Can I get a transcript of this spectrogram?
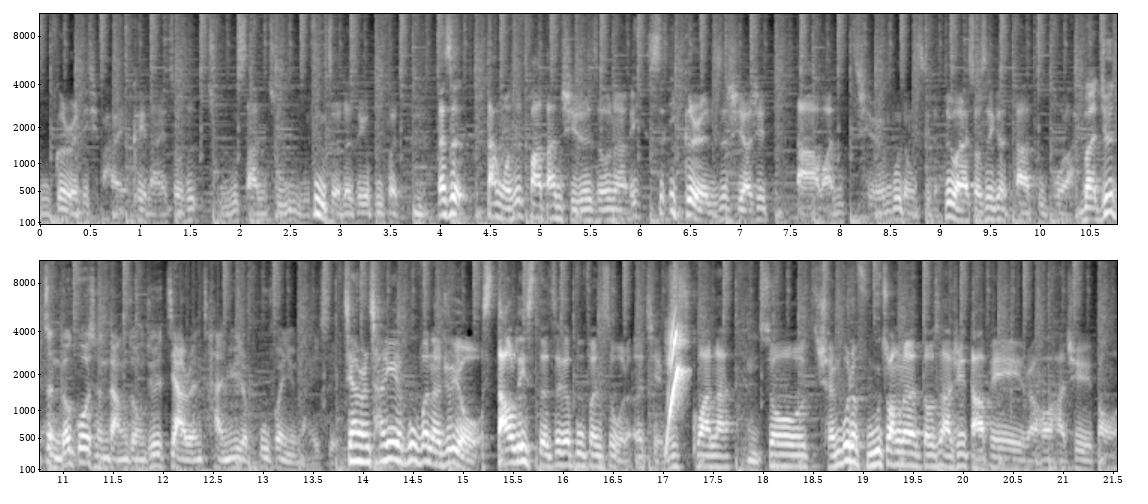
五个人一起拍，可以拿来说是除三除五负责的这个部分。嗯，但是当我是发单曲的时候呢，哎，是一个人是需要去打完全部东西的，对我来说是一个很大的突破啦。不，就是整个过程当中，就是家人参与的部分有哪一些？家人参与的部分呢，就有 stylist 的这个部分是我的二姐 Miss 关啦，说、全部的服装呢都是他去搭配，然后他去帮我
